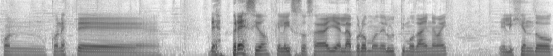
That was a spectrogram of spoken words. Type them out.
Con, con este desprecio que le hizo Saraya en la promo en el último Dynamite, eligiendo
